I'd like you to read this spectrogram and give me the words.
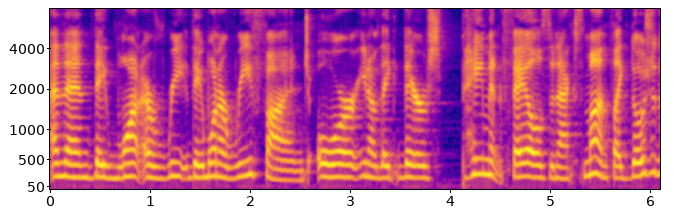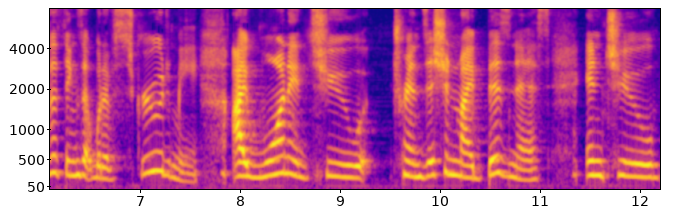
And then they want a re, they want a refund or, you know, they, there's payment fails the next month. Like those are the things that would have screwed me. I wanted to transition my business into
